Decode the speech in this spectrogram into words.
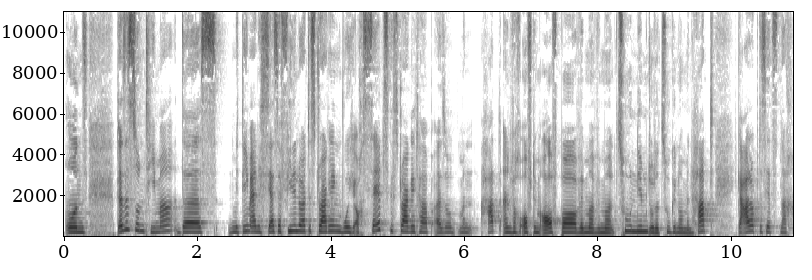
Und das ist so ein Thema, das, mit dem eigentlich sehr, sehr viele Leute strugglen, wo ich auch selbst gestruggelt habe. Also man hat einfach oft im Aufbau, wenn man, wenn man zunimmt oder zugenommen hat, egal ob das jetzt nach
